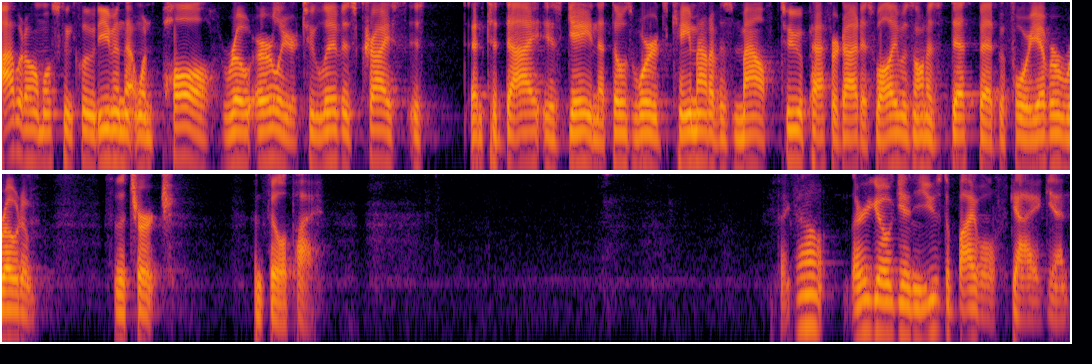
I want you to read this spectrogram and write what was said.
I would almost conclude even that when Paul wrote earlier, to live as Christ is and to die is gain, that those words came out of his mouth to Epaphroditus while he was on his deathbed before he ever wrote them to the church in Philippi. Think, oh, there you go again. You used a Bible guy again.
